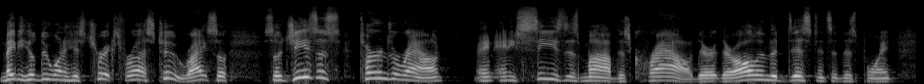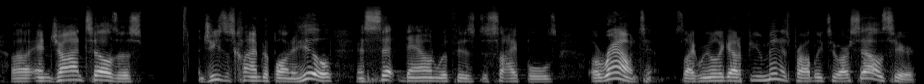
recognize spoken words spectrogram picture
maybe he'll do one of his tricks for us too, right? So, so Jesus turns around and, and he sees this mob, this crowd. They're, they're all in the distance at this point. Uh, and John tells us Jesus climbed up on a hill and sat down with his disciples around him. It's like we only got a few minutes probably to ourselves here.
